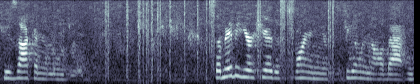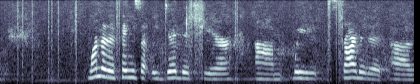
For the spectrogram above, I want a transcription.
He's not going to leave you. So maybe you're here this morning and you're feeling all that. And one of the things that we did this year, um, we started a, a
